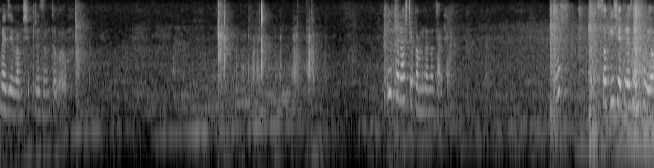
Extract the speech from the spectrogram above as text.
Będzie Wam się prezentował. I teraz czekamy na Natalkę. Już? Soki się prezentują.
